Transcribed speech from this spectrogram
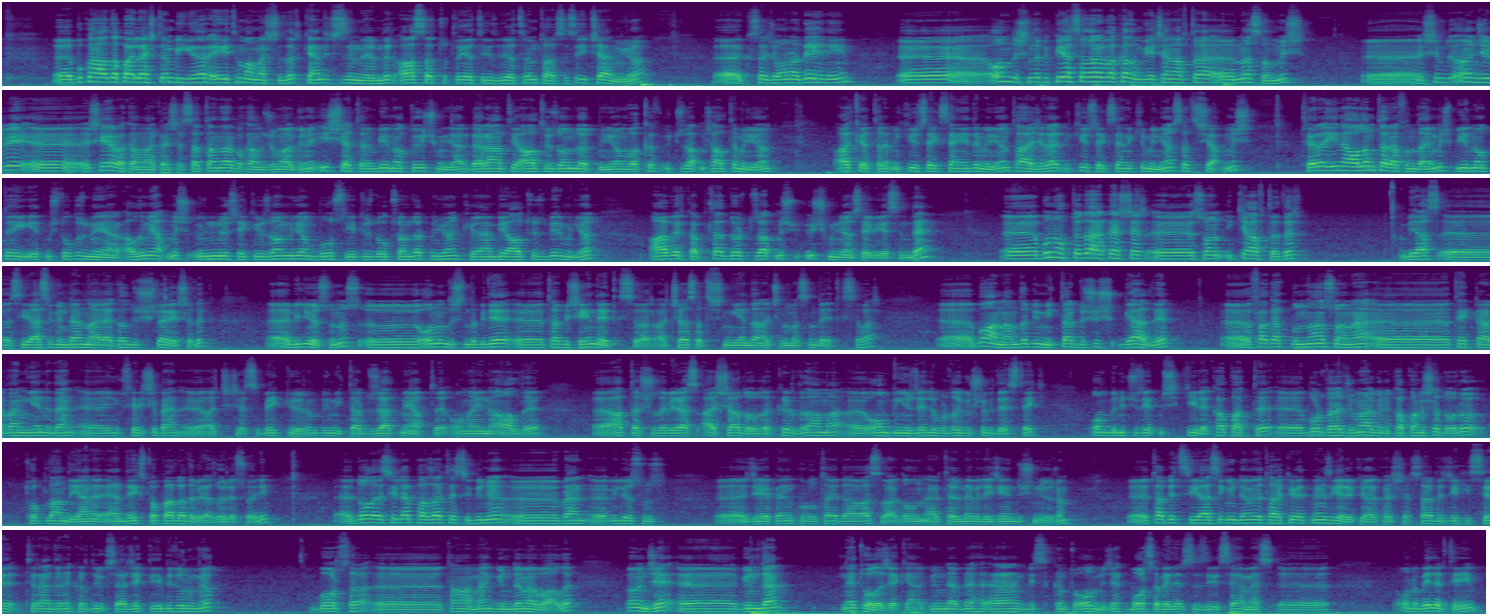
Bu kanalda paylaştığım bilgiler eğitim amaçlıdır. Kendi çizimlerimdir. Alsat tut ve yatı- yatırım tavsiyesi içermiyor. Kısaca ona değineyim. Ee, onun dışında bir piyasalara bakalım. Geçen hafta e, nasılmış? Ee, şimdi önce bir e, şeye bakalım arkadaşlar. Satanlar bakalım Cuma günü. İş yatırım 1.3 milyar. Garanti 614 milyon. Vakıf 366 milyon. Ak yatırım 287 milyon. Tacirler 282 milyon satış yapmış. Tera yine alım tarafındaymış. 1.79 milyar alım yapmış. Ünlü 810 milyon. Buz 794 milyon. QNB 601 milyon. A1 Kapital 463 milyon seviyesinde. Ee, bu noktada arkadaşlar e, son 2 haftadır biraz e, siyasi gündemle alakalı düşüşler yaşadık. E, biliyorsunuz. E, onun dışında bir de e, tabii şeyin de etkisi var. Açığa satışın yeniden açılmasının da etkisi var. E, bu anlamda bir miktar düşüş geldi. E, fakat bundan sonra e, tekrardan yeniden e, yükselişi ben e, açıkçası bekliyorum. Bir miktar düzeltme yaptı, onayını aldı. E, Hatta şurada biraz aşağı doğru da kırdı ama e, 10.150 burada güçlü bir destek. 10.372 ile kapattı. E, Burada Cuma günü kapanışa doğru toplandı. Yani endeks toparladı biraz öyle söyleyeyim. E, Dolayısıyla pazartesi günü e, ben e, biliyorsunuz e, CHP'nin kurultay davası vardı. Onun ertelenebileceğini düşünüyorum. E, tabii siyasi gündemi de takip etmeniz gerekiyor arkadaşlar. Sadece hisse trendini kırdı yükselecek diye bir durum yok. Borsa e, tamamen gündeme bağlı. Önce e, gündem net olacak yani gündemde herhangi bir sıkıntı olmayacak. Borsa belirsizliği sevmez. E, onu belirteyim.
